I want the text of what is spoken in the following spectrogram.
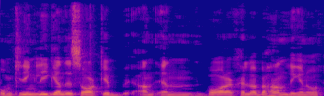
omkringliggande saker än bara själva behandlingen. Och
